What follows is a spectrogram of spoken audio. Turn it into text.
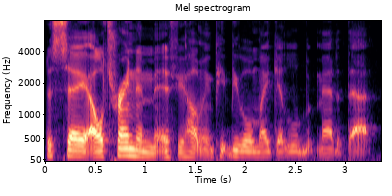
to say, "I'll train him if you help me," people might get a little bit mad at that.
